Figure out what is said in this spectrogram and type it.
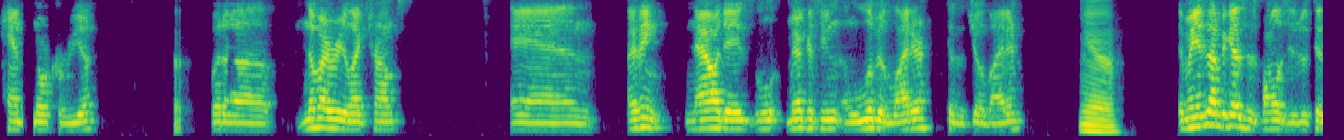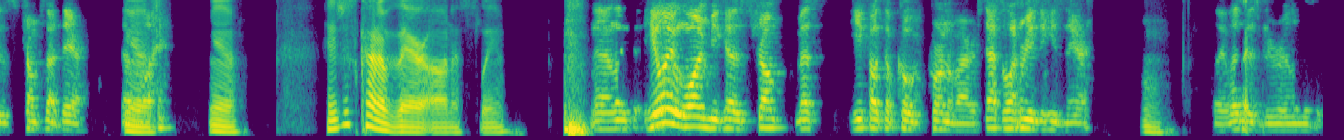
handled North Korea. But uh, nobody really liked Trump, and I think nowadays America's even a little bit lighter because of Joe Biden. Yeah. I mean, it's not because of his policies, because Trump's not there. That's Yeah. why. Yeah. He's just kind of there, honestly. No, like he only won because Trump messed. He fucked up COVID, coronavirus. That's the only reason he's there. Mm. Like, let's just be realistic.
